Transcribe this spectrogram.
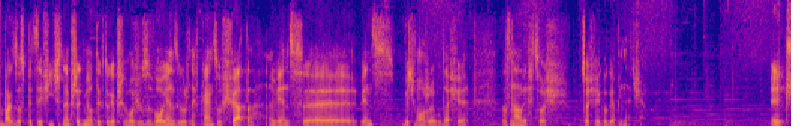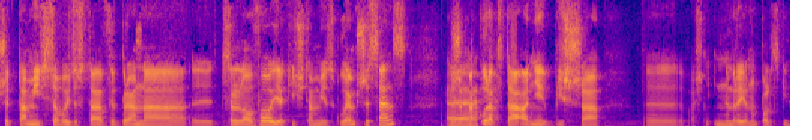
bardzo specyficzne przedmioty, które przywoził z wojen z różnych krańców świata, więc, więc być może uda się znaleźć coś coś w jego gabinecie. E, czy ta miejscowość została wybrana y, celowo? Jakiś tam jest głębszy sens? Że e. akurat ta, a nie bliższa y, właśnie innym rejonom Polski?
